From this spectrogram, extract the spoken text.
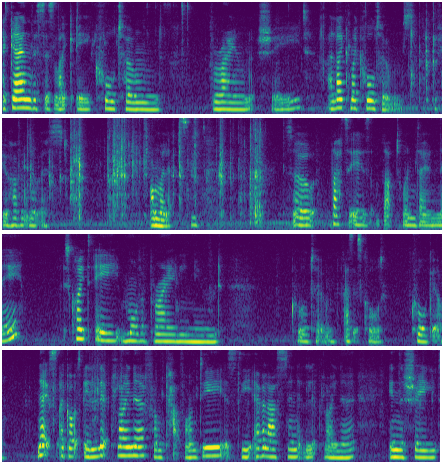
Again, this is like a cool toned brown shade. I like my cool tones, if you haven't noticed, on my lips. So that is that one down there. It's quite a more of a browny nude cool tone, as it's called, Cool Girl. Next I got a lip liner from Kat Von D. It's the Everlasting Lip Liner in the shade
